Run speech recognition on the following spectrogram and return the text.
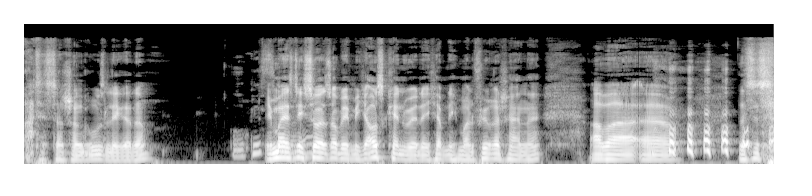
Ach, das ist doch schon gruselig, oder? Ich meine, es ist nicht so, als ob ich mich auskennen würde. Ich habe nicht mal einen Führerschein, ne? Aber äh, das ist.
